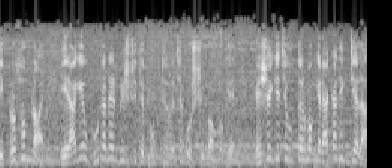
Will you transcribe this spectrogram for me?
এই প্রথম নয়। এর আগেও ভুটানের বৃষ্টিতে ভুগতে হয়েছে পশ্চিমবঙ্গকে। ভেসে গেছে উত্তরবঙ্গের একাধিক জেলা।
